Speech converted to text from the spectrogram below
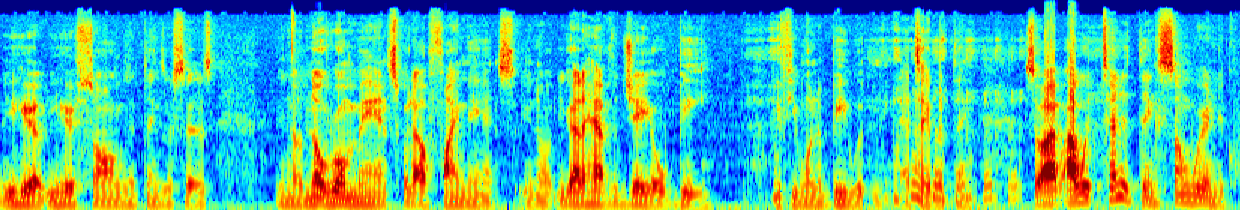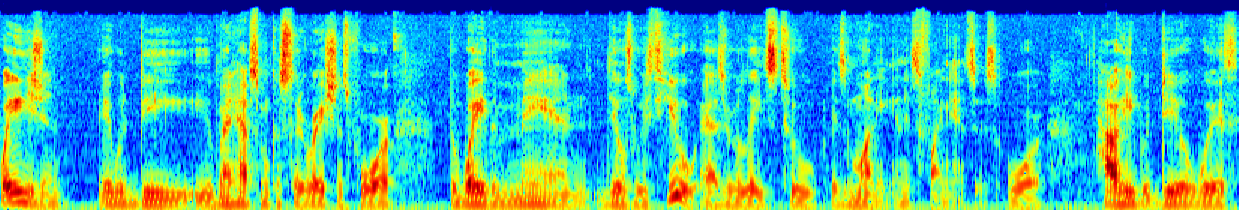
You hear you hear songs and things that says, you know, no romance without finance. You know, you got to have a job if you want to be with me. That type of thing. So I, I would tend to think somewhere in the equation it would be you might have some considerations for the way the man deals with you as it relates to his money and his finances, or how he would deal with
